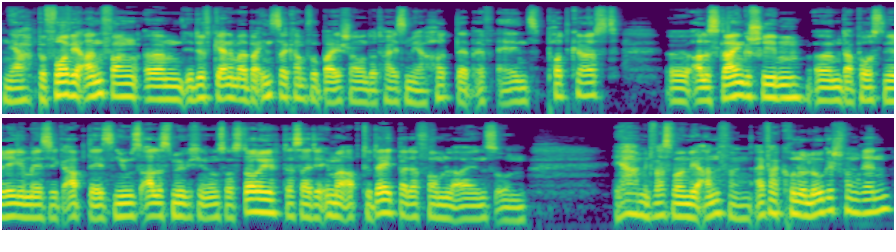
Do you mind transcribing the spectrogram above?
ja, bevor wir anfangen, ähm, ihr dürft gerne mal bei Instagram vorbeischauen. Dort heißen wir HotDabF1 Podcast. Äh, alles klein geschrieben. Ähm, da posten wir regelmäßig Updates, News, alles mögliche in unserer Story. Das seid ihr immer up to date bei der Formel 1. Und ja, mit was wollen wir anfangen? Einfach chronologisch vom Rennen.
